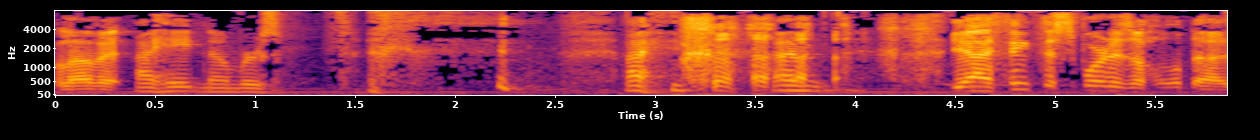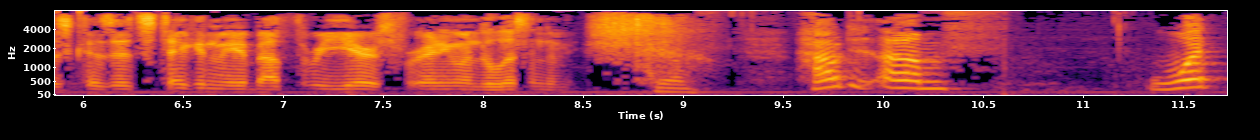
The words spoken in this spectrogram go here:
love it. I hate numbers. I I'm Yeah, I think the sport as a whole does because it's taken me about three years for anyone to listen to me. yeah. How did um what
